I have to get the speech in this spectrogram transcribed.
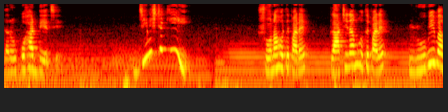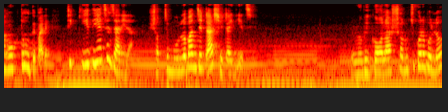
তারা উপহার দিয়েছে। জিনিসটা কি? সোনা হতে পারে, প্লাটিনাম হতে পারে, রুবি বা মুক্ত হতে পারে, ঠিক কি দিয়েছে জানি না, সবচেয়ে মূল্যবান যেটা সেটাই দিয়েছে। রবি গলার স্বর উঁচু করে বলল,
